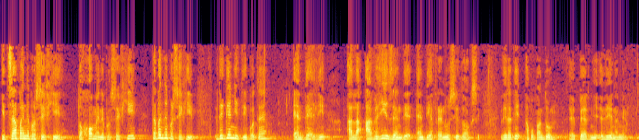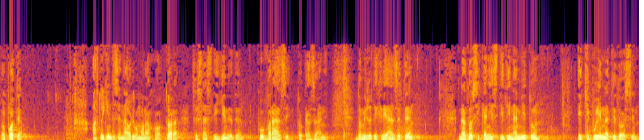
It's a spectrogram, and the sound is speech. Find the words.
Η τσάπα είναι προσευχή. Το χώμα είναι προσευχή. Τα πάντα είναι προσευχή. Δεν κάνει τίποτε εν τέλει, αλλά αυλίζεται εν διαφρενούς η δόξη. Δηλαδή από παντού ε, παίρνει δύναμη. Οπότε, αυτό γίνεται σε ένα όριμο μοναχό. Τώρα, σε εσάς τι γίνεται που βράζει το καζάνι. Νομίζω ότι χρειάζεται να δώσει κανείς τη δύναμή του εκεί που είναι να τη δώσει.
